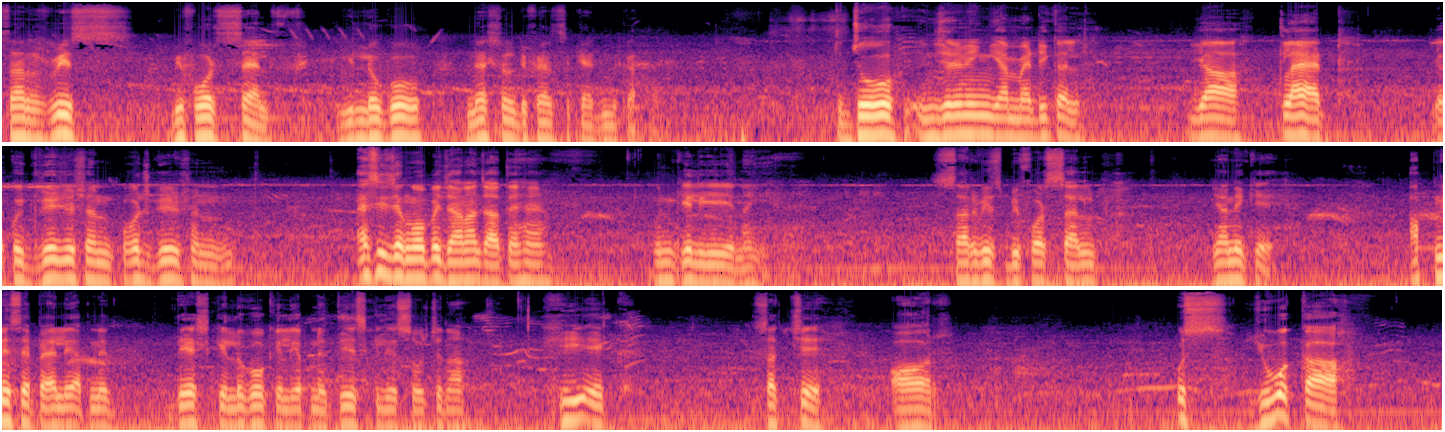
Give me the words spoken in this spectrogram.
सर्विस बिफोर सेल्फ, ये लोगों नेशनल डिफेंस एकेडमी का है। तो जो इंजीनियरिंग या मेडिकल या क्लैट या कोई ग्रेजुएशन, पोस्ट ग्रेजुएशन, ऐसी जगहों पे जाना चाहते हैं, उनके लिए ये नहीं है। सर्विस बिफोर सेल्फ यानी कि अपने से पहले अपने देश के लोगों के लिए, अपने देश के लिए सोचना ही एक सच्चे और उस युवक का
